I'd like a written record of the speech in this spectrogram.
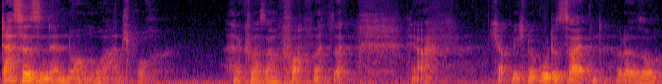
Das ist ein enorm hoher Anspruch. Da kann man sagen, ja, ich habe nicht nur gute Zeiten oder so.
